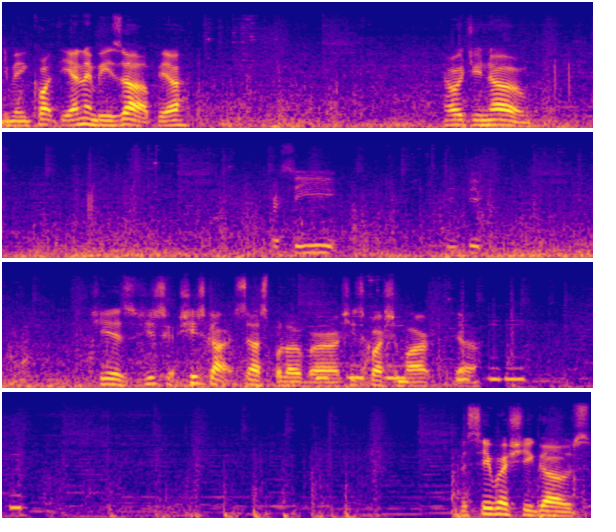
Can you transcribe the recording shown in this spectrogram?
You mean quite the enemies up, yeah? How would you know? Proceed. Beep, beep. She is. She's. She's got suspect over her. She's question mark. Yeah. Let's see where she goes.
